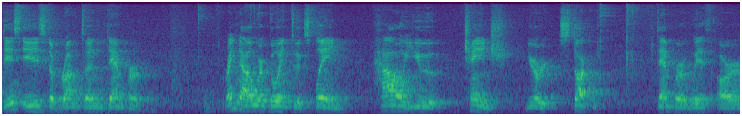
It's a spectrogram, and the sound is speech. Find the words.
This is the Brompton damper. Right now we're going to explain how you change your stock damper with our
